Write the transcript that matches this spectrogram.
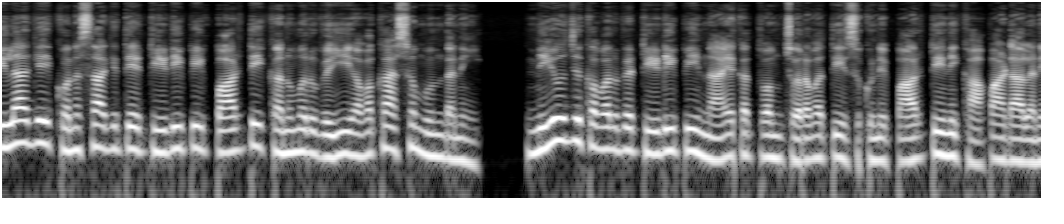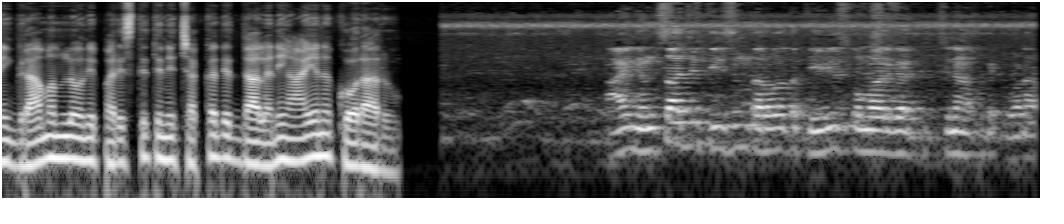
ఇలాగే కొనసాగితే టీడీపీ పార్టీ కనుమరుగయ్యే అవకాశం ఉందని నియోజకవర్గ టీడీపీ నాయకత్వం చొరవ తీసుకుని పార్టీని కాపాడాలని గ్రామంలోని పరిస్థితిని చక్కదిద్దాలని ఆయన కోరారు. ఆయన ఇన్ఛార్జి తీసిన తర్వాత పివిఎస్ కుమార్ గారికి ఇచ్చినప్పటికి కూడా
